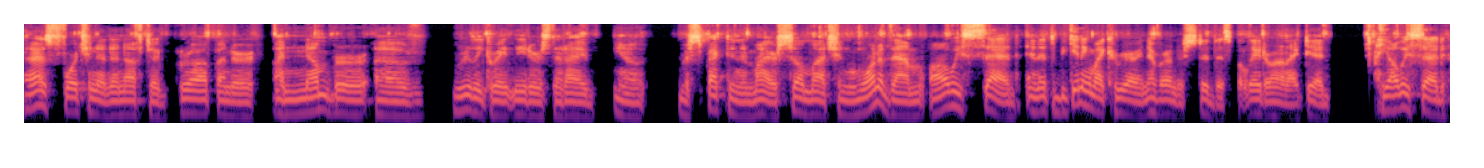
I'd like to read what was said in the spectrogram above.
I was fortunate enough to grow up under a number of really great leaders that I, you know, respect and admire so much. And one of them always said, and at the beginning of my career, I never understood this, but later on I did. He always said,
